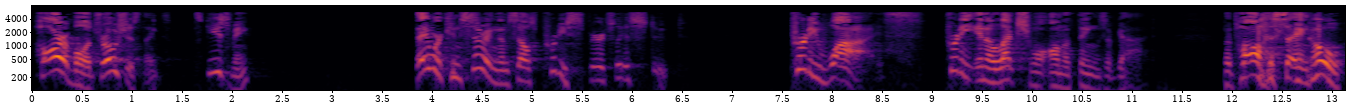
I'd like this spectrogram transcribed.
horrible, atrocious things, excuse me, they were considering themselves pretty spiritually astute, pretty wise, pretty intellectual on the things of God. But Paul is saying, oh,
